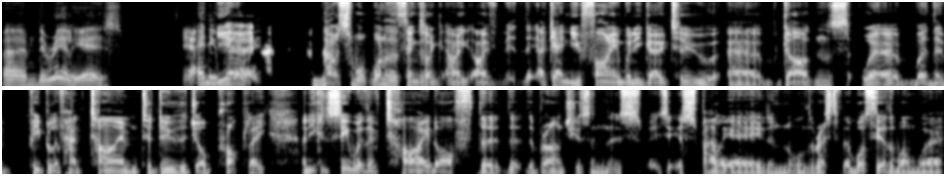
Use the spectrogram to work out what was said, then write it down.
Um, there really is. Yeah. Anyway, yeah. And that's one of the things I, I, have again you find when you go to uh, gardens where where the people have had time to do the job properly, and you can see where they've tied off the, the, the branches and it's, it's espaliered and all the rest of it. What's the other one where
